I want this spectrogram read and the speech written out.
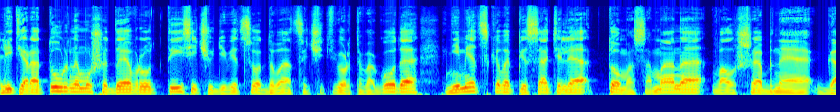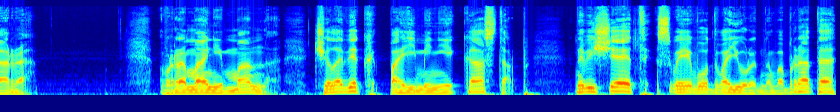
литературному шедевру 1924 года немецкого писателя Томаса Мана «Волшебная гора». В романе Манна человек по имени Касторп навещает своего двоюродного брата,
